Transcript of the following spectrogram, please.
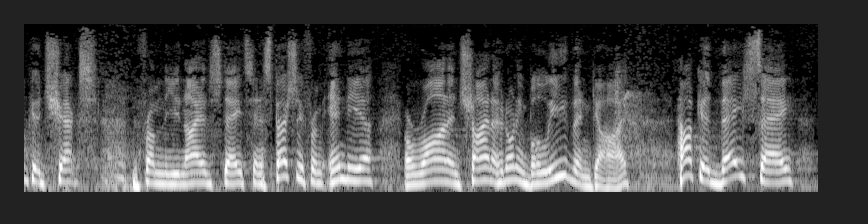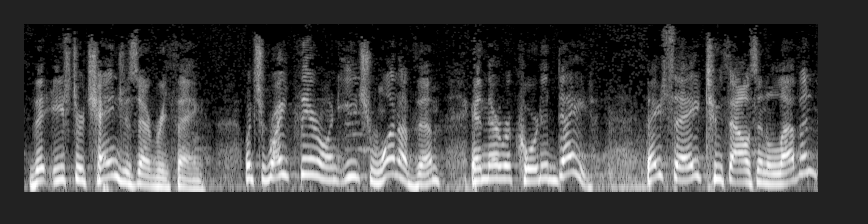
could checks from the United States, and especially from India, Iran, and China, who don't even believe in God, how could they say that Easter changes everything? What's right there on each one of them in their recorded date. They say 2011,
